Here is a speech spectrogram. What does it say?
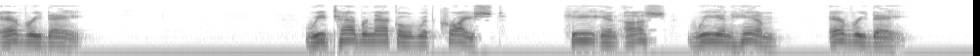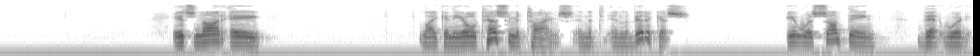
every day. We tabernacle with Christ, He in us, we in Him, every day. It's not a like in the Old Testament times in, the, in Leviticus. It was something that would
